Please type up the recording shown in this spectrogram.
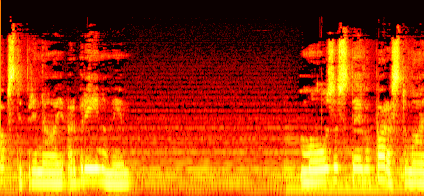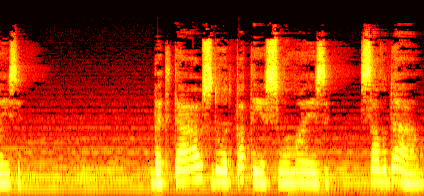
apstiprināja ar brīnumiem Mūzus deva parastu maizi, bet Tēvs dod patieso maizi, savu dēlu.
